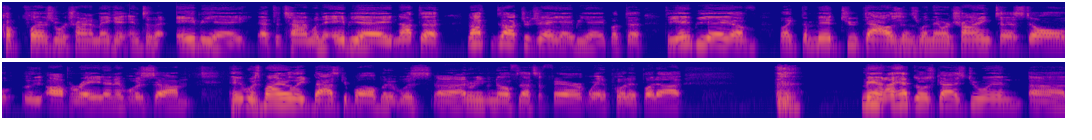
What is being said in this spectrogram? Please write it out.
couple players who were trying to make it into the ABA at the time when the ABA, not the not the Dr. J ABA, but the the ABA of like the mid 2000s when they were trying to still uh, operate and it was um, it was minor league basketball but it was uh, i don't even know if that's a fair way to put it but uh, man i had those guys doing uh,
